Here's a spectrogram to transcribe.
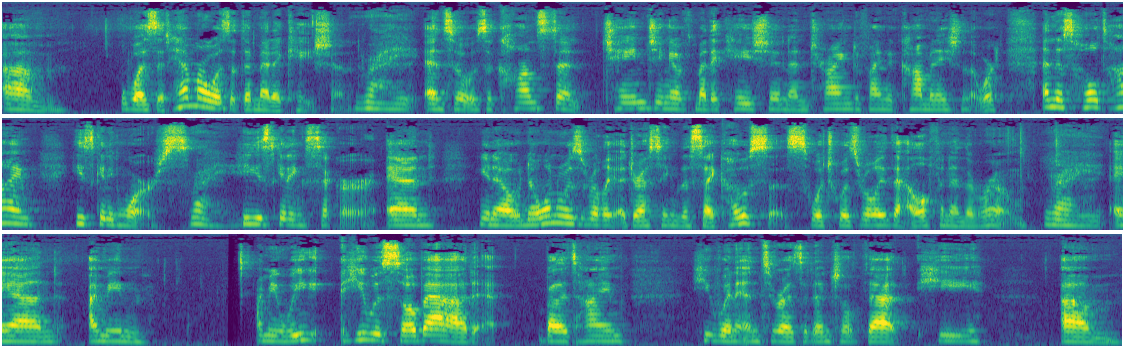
um, was it him or was it the medication? Right. And so it was a constant changing of medication and trying to find a combination that worked. And this whole time, he's getting worse. Right. He's getting sicker. And, you know, no one was really addressing the psychosis, which was really the elephant in the room. Right. And I mean, I mean, we, he was so bad by the time he went into residential that he, um,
